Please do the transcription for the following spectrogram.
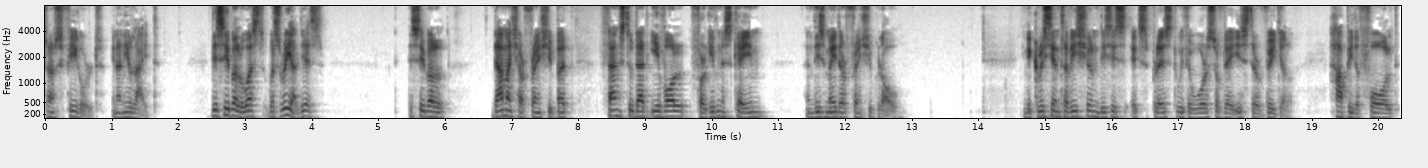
transfigured in a new light. This evil was, was real, yes. This evil damaged our friendship, but thanks to that evil, forgiveness came and this made our friendship grow. In the Christian tradition, this is expressed with the words of the Easter Vigil Happy the fault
